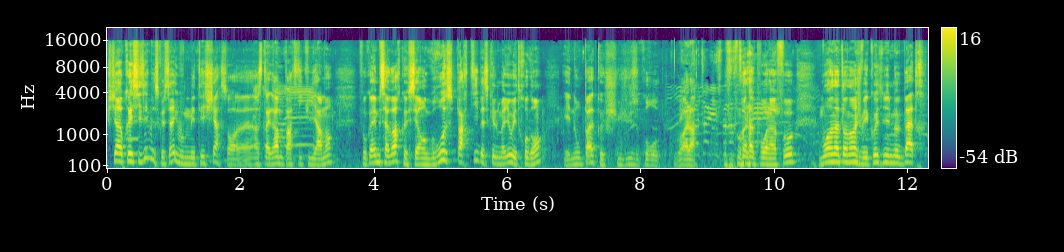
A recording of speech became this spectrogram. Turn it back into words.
Je tiens à préciser parce que c'est vrai que vous me mettez cher sur euh, Instagram particulièrement. Faut quand même savoir que c'est en grosse partie parce que le maillot est trop grand et non pas que je suis juste gros. Voilà. voilà pour l'info. Moi en attendant, je vais continuer de me battre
